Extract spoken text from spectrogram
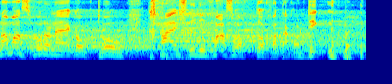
নামাজ পড়ে না এক অক্ষ খায় শুধু পাঁচ অক্ত, কথা কন, ঠিক না বেটা।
